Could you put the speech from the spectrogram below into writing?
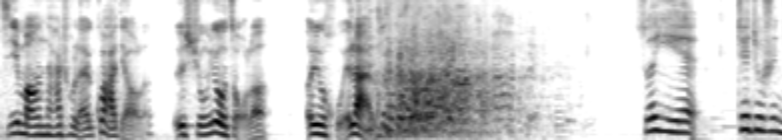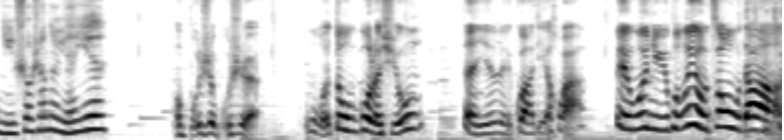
急忙拿出来挂掉了，熊又走了，又回来了。所以这就是你受伤的原因？哦，不是不是，我斗过了熊，但因为挂电话。被我女朋友揍的。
